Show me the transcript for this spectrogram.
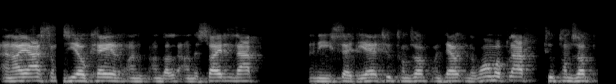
and I asked him, was he okay on, on the on the sighting lap? And he said, yeah, two thumbs up. Went out in the warm-up lap, two thumbs up.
